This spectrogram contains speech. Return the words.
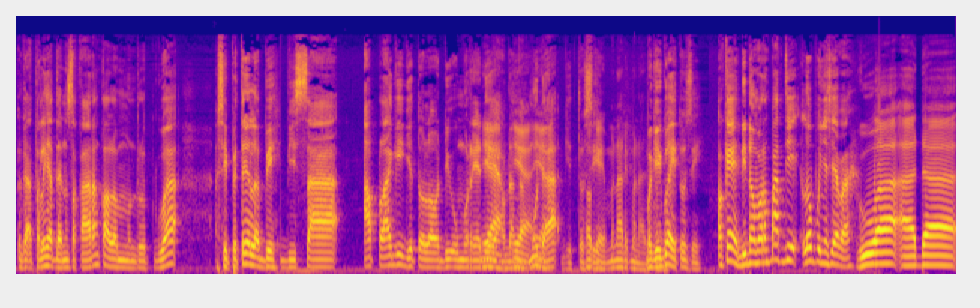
agak terlihat dan sekarang kalau menurut gue si Pitri lebih bisa up lagi gitu loh di umurnya dia Iya, yang udah iya, nggak muda iya. gitu Oke, sih. menarik menarik. Bagi gue itu sih. Oke di nomor 4 Ji, lo punya siapa? Gua ada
